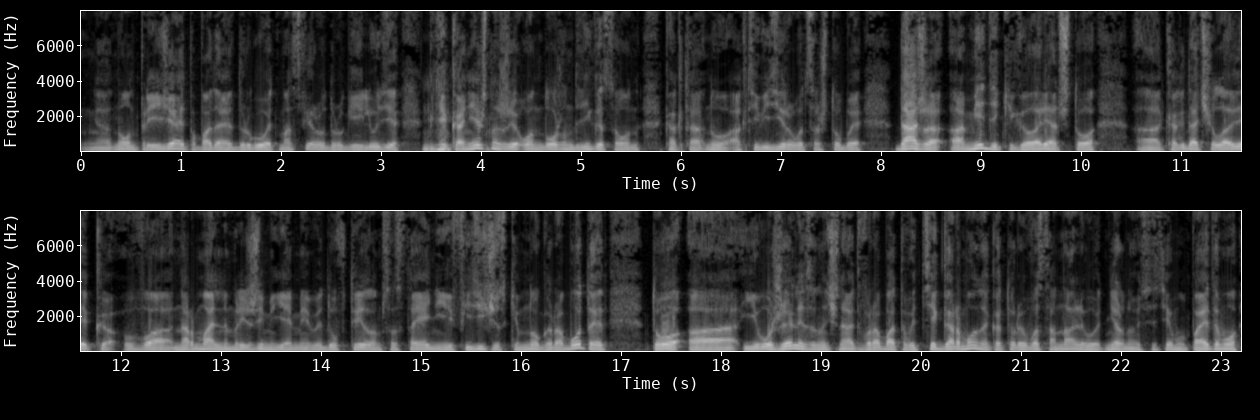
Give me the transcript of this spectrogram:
э, ну, он приезжает, попадает в другую атмосферу, другие люди, где, конечно же, он должен двигаться, он как-то, ну, активизироваться, чтобы даже медики говорят, что когда человек в нормальном режиме, я имею в виду в трезвом состоянии физически много работает, то э, его железы начинают вырабатывать те гормоны, которые восстанавливают нервную систему. Поэтому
